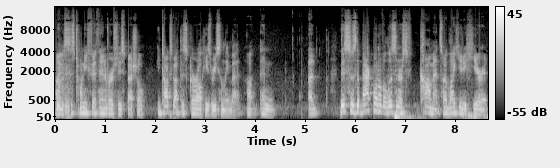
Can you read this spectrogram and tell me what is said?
Um, it's his 25th anniversary special. He talks about this girl he's recently met, uh, and uh, this is the backbone of a listener's comment. So I'd like you to hear it.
